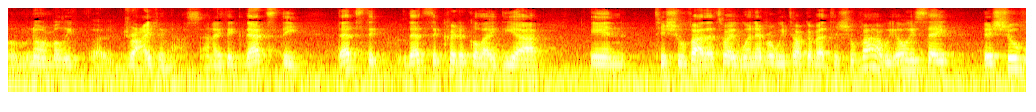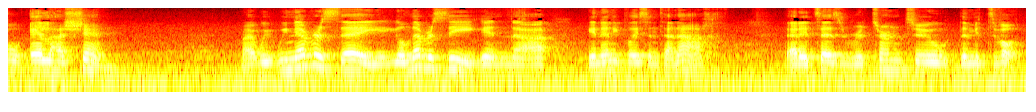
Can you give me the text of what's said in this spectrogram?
normally uh, driving us. And I think that's the that's the that's the critical idea in teshuvah. That's why whenever we talk about teshuvah, we always say Veshuvu el Hashem. Right? We, we never say you'll never see in uh, in any place in Tanakh that it says return to the mitzvot.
